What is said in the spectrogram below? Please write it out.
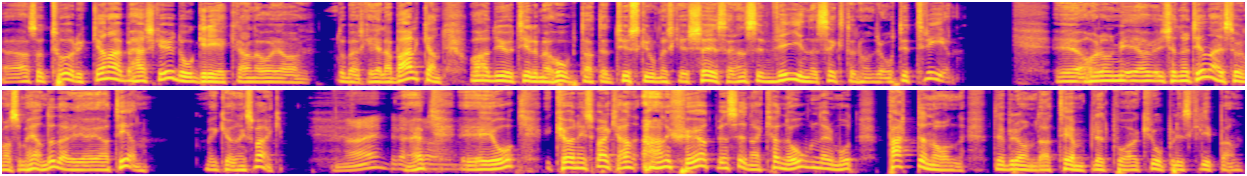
Eh, alltså turkarna behärskar ju då Grekland och ja, de behärskar hela Balkan och hade ju till och med hotat den tysk-romerske kejsarens Wien 1683. Eh, har de, eh, känner du till den här historien vad som hände där i Aten med Königsmark? Nej, berätta. Eh, jo, Königsmark han, han sköt med sina kanoner mot Parthenon, det berömda templet på Akropolisklippan.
